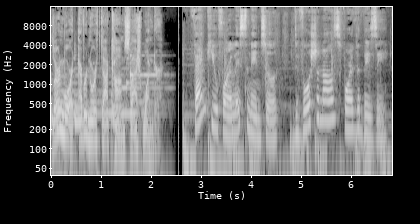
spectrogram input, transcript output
Learn more at evernorth.com/wonder. Thank you for listening to Devotionals for the Busy.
